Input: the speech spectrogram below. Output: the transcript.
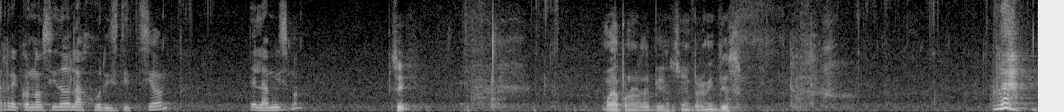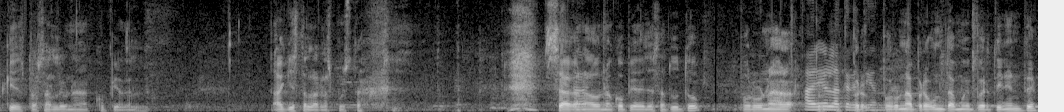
reconocido la jurisdicción de la misma. Sí. Voy a poner de pie, si me permites. ¿Quieres pasarle una copia del...? Aquí está la respuesta. Se ha ganado una copia del estatuto por una, por, por una pregunta muy pertinente.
